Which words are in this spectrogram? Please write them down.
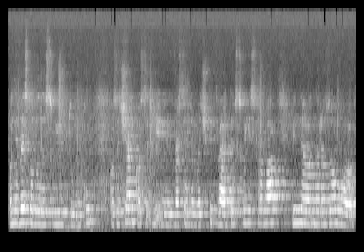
Вони висловили свою думку. Козаченко Сергій Васильович підтвердив свої слова. Він неодноразово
